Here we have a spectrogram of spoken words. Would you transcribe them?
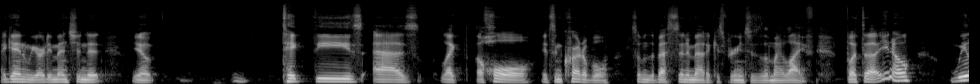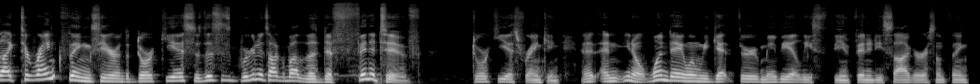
Again, we already mentioned it. You know, take these as like a whole. It's incredible. Some of the best cinematic experiences of my life. But uh, you know, we like to rank things here in the dorkiest. So this is we're gonna talk about the definitive dorkiest ranking. And and you know, one day when we get through maybe at least the Infinity Saga or something,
